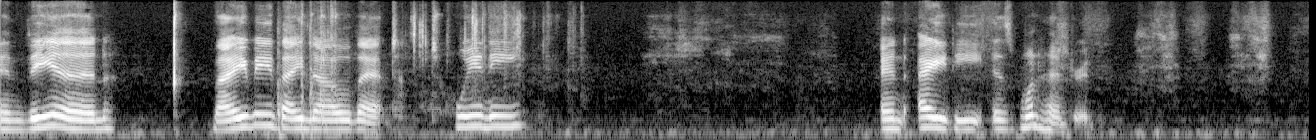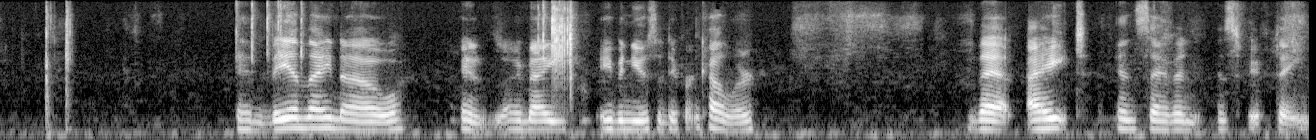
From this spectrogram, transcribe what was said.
And then maybe they know that 20 and 80 is 100. And then they know, and they may even use a different color, that 8 and 7 is 15.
